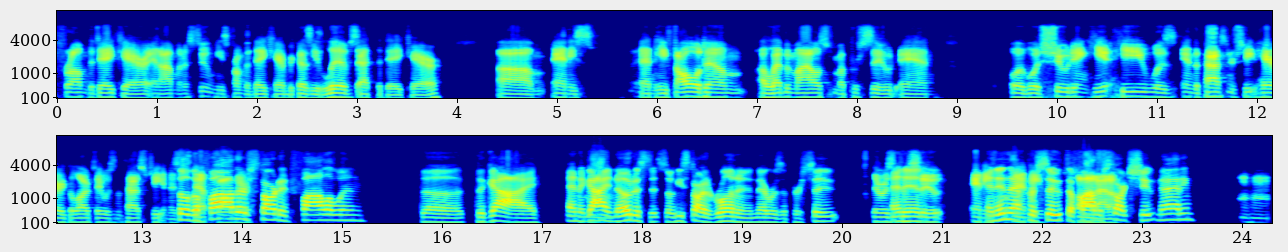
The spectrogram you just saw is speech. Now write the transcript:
from the daycare, and I'm gonna assume he's from the daycare because he lives at the daycare. Um, and he's and he followed him 11 miles from a pursuit and was shooting. He he was in the passenger seat. Harry Goularte was in the passenger seat. And so the father started following the the guy, and the guy mm-hmm. noticed it, so he started running, and there was a pursuit. There was a and pursuit, and, and, in that and pursuit, the father starts shooting at him. Mm-hmm.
